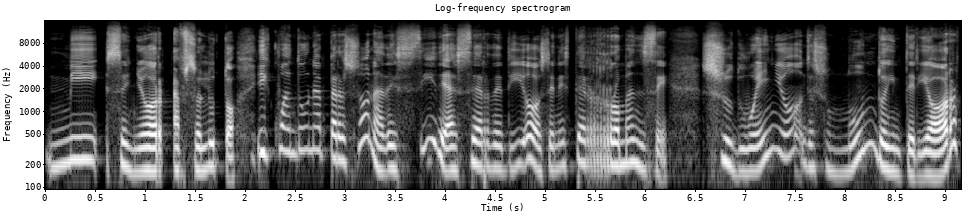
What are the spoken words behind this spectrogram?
mi Señor absoluto. Y cuando una persona decide hacer de Dios en este romance su dueño de su mundo interior,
